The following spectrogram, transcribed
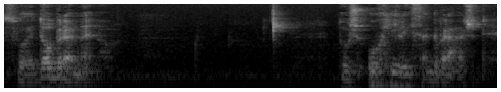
svoje dobré meno. Už uchýli sa k vražde.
